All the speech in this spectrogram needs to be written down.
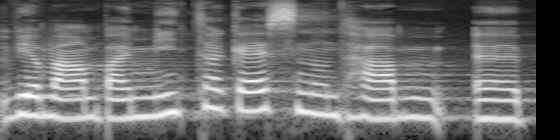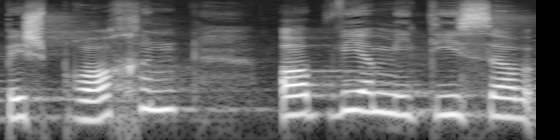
wir waren beim Mittagessen und haben äh, besprochen, ob wir mit dieser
